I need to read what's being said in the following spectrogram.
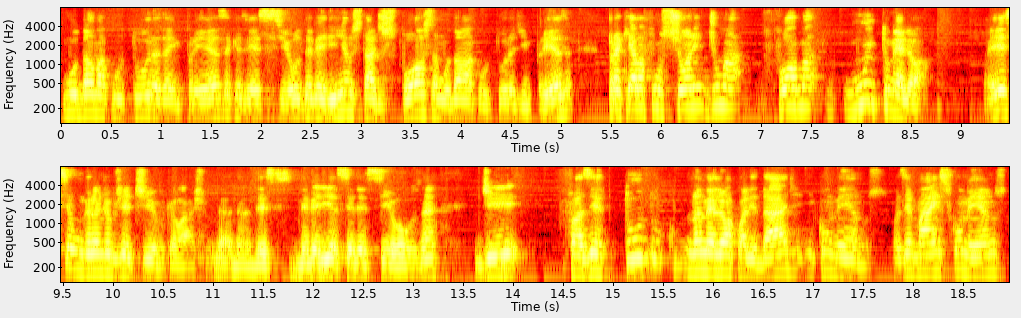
mudar uma cultura da empresa, quer dizer, esses CEOs deveriam estar dispostos a mudar uma cultura de empresa para que ela funcione de uma forma muito melhor. Esse é um grande objetivo que eu acho, desse, deveria ser desses CEOs, né? De fazer tudo na melhor qualidade e com menos, fazer mais com menos,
